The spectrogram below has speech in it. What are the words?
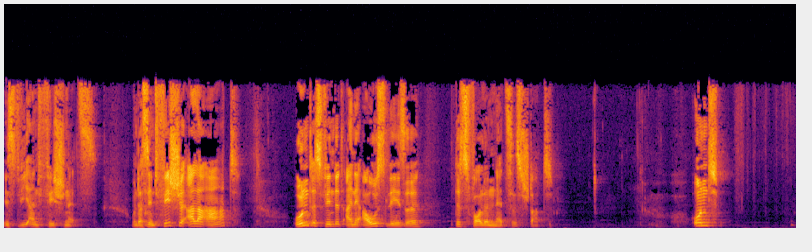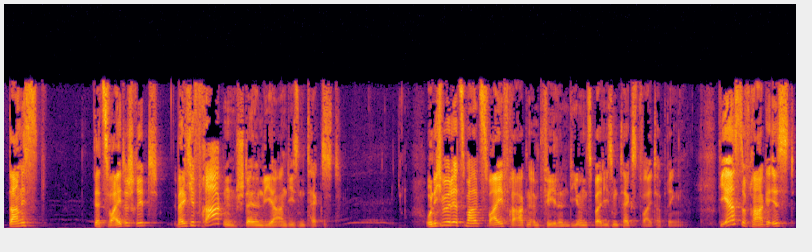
ist wie ein Fischnetz. Und das sind Fische aller Art. Und es findet eine Auslese des vollen Netzes statt. Und dann ist der zweite Schritt, welche Fragen stellen wir an diesen Text? Und ich würde jetzt mal zwei Fragen empfehlen, die uns bei diesem Text weiterbringen. Die erste Frage ist,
